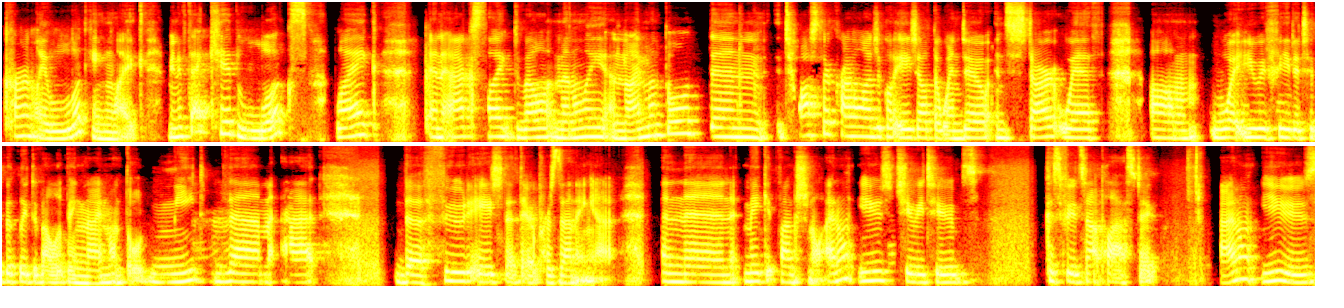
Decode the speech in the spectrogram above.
currently looking like. I mean, if that kid looks like and acts like developmentally a nine month old, then toss their chronological age out the window and start with um, what you would feed a typically developing nine month old. Meet them at the food age that they're presenting at, and then make it functional. I don't use chewy tubes because food's not plastic. I don't use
